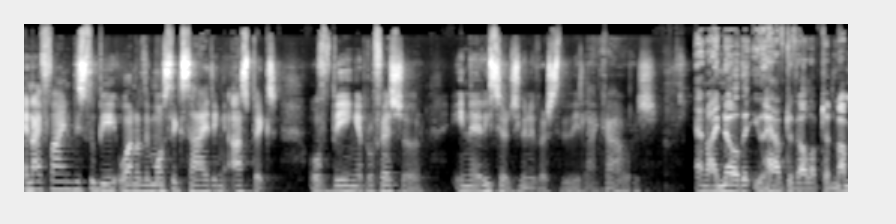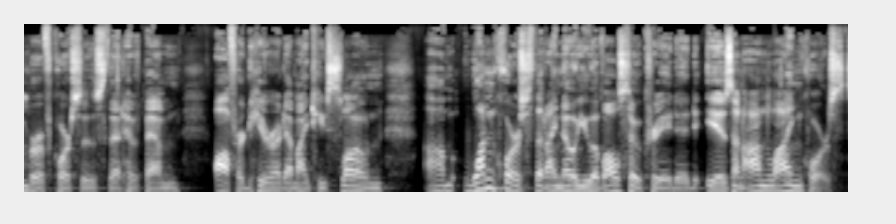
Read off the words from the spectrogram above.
And I find this to be one of the most exciting aspects of being a professor in a research university like ours. And I know that you have developed a number of courses that have been offered here at MIT Sloan. Um, one course that I know you have also created is an online course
